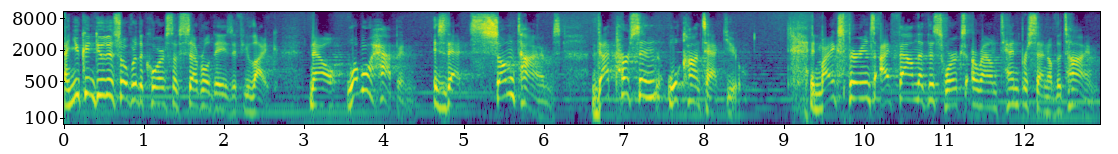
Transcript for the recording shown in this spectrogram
And you can do this over the course of several days if you like. Now, what will happen is that sometimes that person will contact you. In my experience, I found that this works around 10% of the time.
